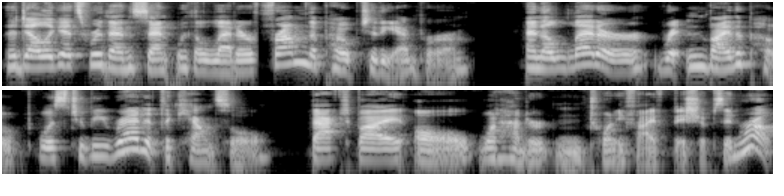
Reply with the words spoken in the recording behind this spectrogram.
The delegates were then sent with a letter from the Pope to the Emperor, and a letter written by the Pope was to be read at the council, backed by all 125 bishops in Rome.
